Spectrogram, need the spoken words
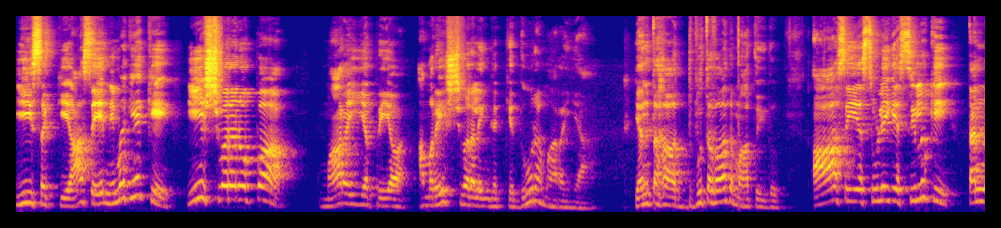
ಈ ಸಕ್ಕಿ ಆಸೆ ನಿಮಗೇಕೆ? ಈಶ್ವರನೊಪ್ಪ ಮಾರಯ್ಯ ಪ್ರಿಯ, ಅಮರೇಶ್ವರ ಲಿಂಗಕ್ಕೆ ದೂರ ಮಾರಯ್ಯ. ಎಂತಹ ಅದ್ಭುತವಾದ ಮಾತು ಇದು. ಆಸೆಯ ಸುಳಿಗೆ ಸಿಲುಕಿ ತನ್ನ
